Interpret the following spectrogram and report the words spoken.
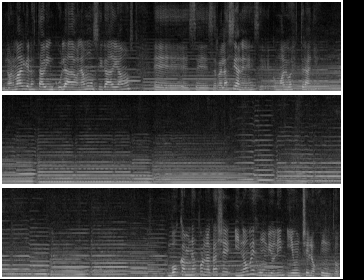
normal, que no está vinculada con la música, digamos, eh, se, se relacione, es como algo extraño. Vos caminás por la calle y no ves un violín y un cello juntos.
